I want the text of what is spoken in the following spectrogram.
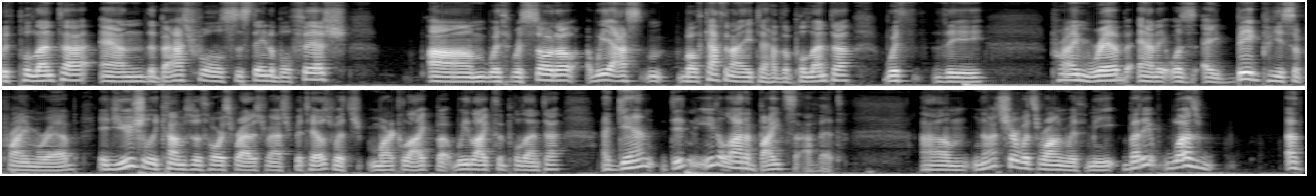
with polenta and the Bashful sustainable fish um, with risotto. We asked both Kath and I to have the polenta with the prime rib, and it was a big piece of prime rib. It usually comes with horseradish mashed potatoes, which Mark liked, but we liked the polenta. Again, didn't eat a lot of bites of it. Um, not sure what's wrong with me, but it was a,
